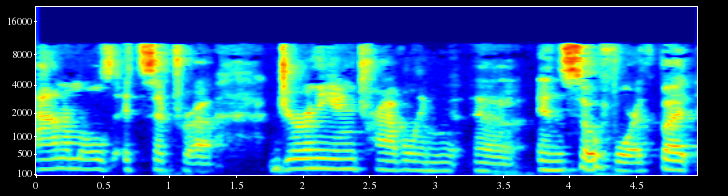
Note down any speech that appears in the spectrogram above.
animals, etc., journeying, traveling, uh, and so forth. But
